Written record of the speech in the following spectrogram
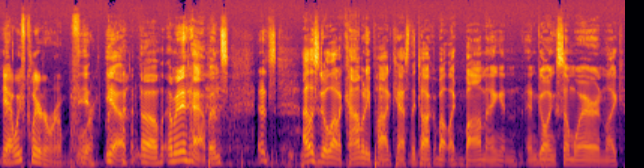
Yeah, we've cleared a room Yeah, before. yeah. Oh, I mean, it happens. And it's. I listen to a lot of comedy podcasts, and they talk about like bombing and and going somewhere, and like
